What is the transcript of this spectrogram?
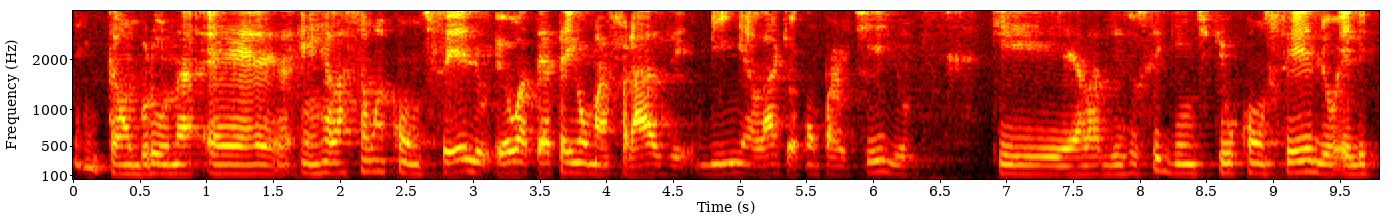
Então, Bruna, é, em relação a conselho, eu até tenho uma frase minha lá que eu compartilho, que ela diz o seguinte, que o conselho, ele,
